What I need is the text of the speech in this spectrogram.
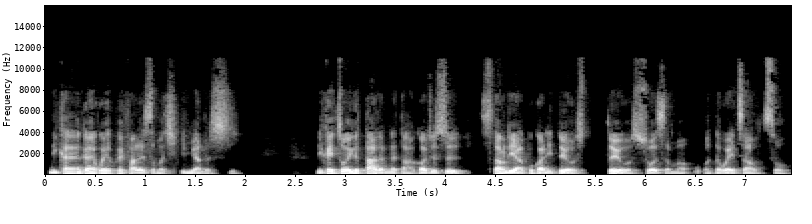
你看看会会发生什么奇妙的事。你可以做一个大胆的祷告，就是上帝啊，不管你对我对我说什么，我都会照做。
